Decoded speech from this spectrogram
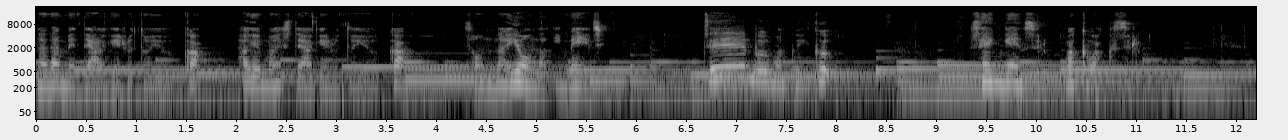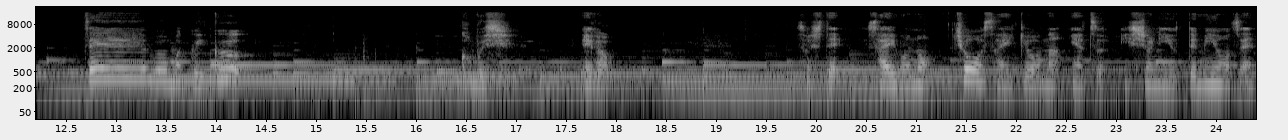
なだめてあげるというか励ましてあげるというかそんなようなイメージ。全部うまくいく。宣言する。ワクワクする。全部うまくいく。拳。笑顔。そして最後の超最強なやつ。一緒に言ってみようぜ。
